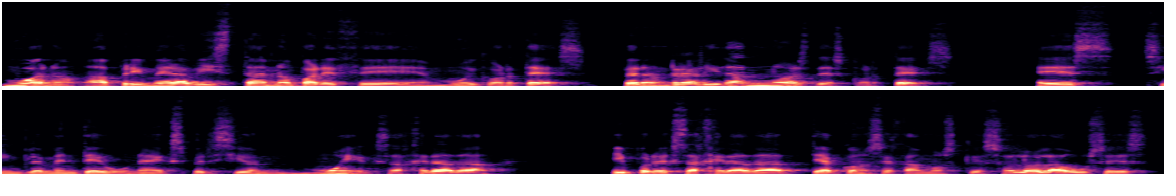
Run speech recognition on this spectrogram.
Bueno, a primera vista no parece muy cortés, pero en realidad no es descortés. es simplemente una expresión muy exagerada y por exagerada te aconsejamos que solo la uses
